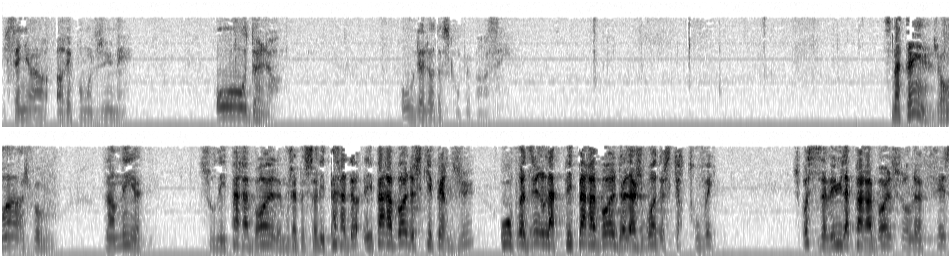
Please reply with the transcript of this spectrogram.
Et le Seigneur a répondu, mais au-delà, au-delà de ce qu'on peut penser. Ce matin, je vais, je vais vous emmener euh, sur des paraboles, moi j'appelle ça les, les, paraboles de ce qui est perdu, ou on pourrait dire les paraboles de la joie de ce qui est retrouvé. Je ne sais pas si vous avez eu la parabole sur le fils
